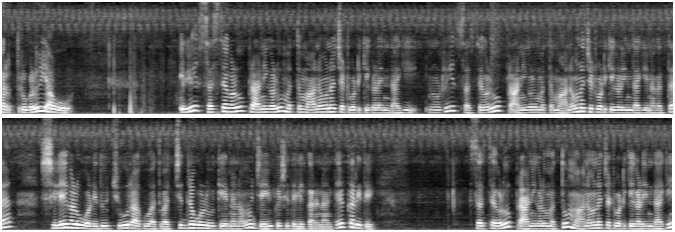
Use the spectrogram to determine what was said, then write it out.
ಕರ್ತೃಗಳು ಯಾವುವು? ಇಲ್ಲಿ ಸಸ್ಯಗಳು, ಪ್ರಾಣಿಗಳು ಮತ್ತು ಮಾನವನ ಚಟುವಟಿಕೆಗಳಿಂದಾಗಿ. ನೋಡ್ರಿ, ಸಸ್ಯಗಳು, ಪ್ರಾಣಿಗಳು ಮತ್ತು ಮಾನವನ ಚಟುವಟಿಕೆಗಳಿಂದಾಗಿ ಏನಾಗುತ್ತೆ? ಶಿಲೆಗಳು ಒಡೆದು ಚೂರಾಗುವ ಅಥವಾ ಛಿದ್ರಗೊಳ್ಳುವಿಕೆಯನ್ನು ನಾವು ಜೈವಿಕ ಶಿಥಿಲೀಕರಣ ಅಂತೇಳಿ ಕರಿತೀವಿ. ಸಸ್ಯಗಳು, ಪ್ರಾಣಿಗಳು ಮತ್ತು ಮಾನವನ ಚಟುವಟಿಕೆಗಳಿಂದಾಗಿ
